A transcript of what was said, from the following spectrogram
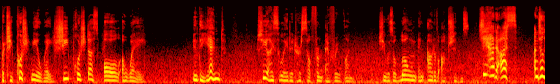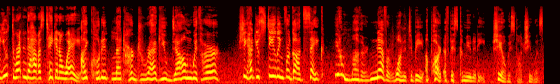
but she pushed me away. She pushed us all away. In the end, she isolated herself from everyone. She was alone and out of options. She had us! Until you threatened to have us taken away! I couldn't let her drag you down with her. She had you stealing for God's sake. Your mother never wanted to be a part of this community. She always thought she was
